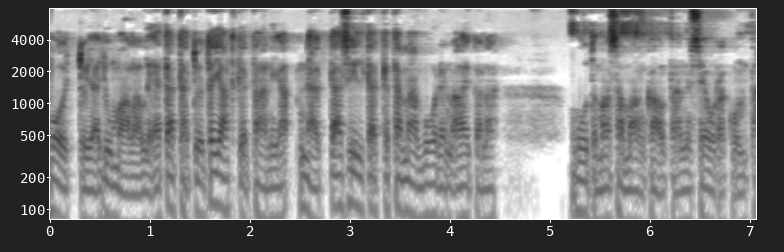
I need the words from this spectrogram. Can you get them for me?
voittoja Jumalalle ja tätä työtä jatketaan ja näyttää siltä, että tämän vuoden aikana muutama samankaltainen seurakunta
